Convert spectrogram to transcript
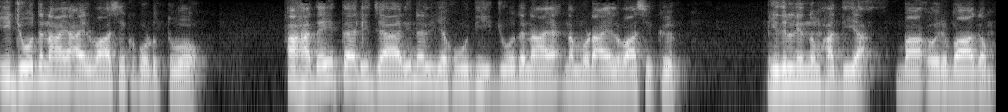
ഈ ജൂതനായ അയൽവാസിക്ക് കൊടുത്തുവോ? അഹദൈത ലി ജാരിനൽ യഹൂദി ജൂതനായ നമ്മുടെ അയൽവാസിക്ക് ഇതിൽ നിന്നും ഹദിയ ഒരു ഭാഗം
